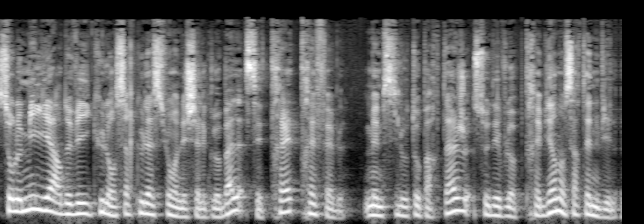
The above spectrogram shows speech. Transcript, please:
Sur le milliard de véhicules en circulation à l'échelle globale, c'est très très faible, même si l'autopartage se développe très bien dans certaines villes.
